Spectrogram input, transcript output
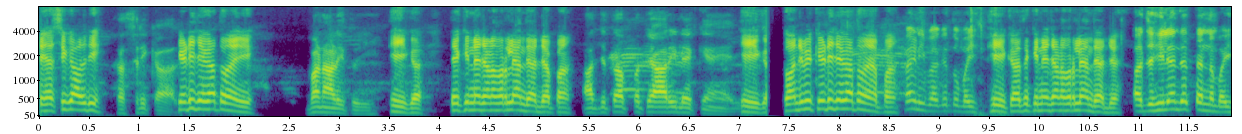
ਸਤਿ ਸ਼੍ਰੀ ਅਕਾਲ ਜੀ। ਸਤਿ ਸ੍ਰੀ ਅਕਾਲ। ਕਿਹੜੀ ਜਗ੍ਹਾ ਤੋਂ ਹੈ ਜੀ? ਬਣ ਵਾਲੀ ਤੋਂ ਜੀ। ਠੀਕ ਹੈ ਤੇ ਕਿੰਨੇ ਜਾਨਵਰ ਲਿਆਂਦੇ ਅੱਜ ਆਪਾਂ? ਅੱਜ ਤਾਂ ਆਪਾਂ ਚਾਰ ਹੀ ਲੈ ਕੇ ਆਏ ਆ ਜੀ। ਠੀਕ ਹੈ ਤੁਹਾਨੂੰ ਵੀ ਕਿਹੜੀ ਜਗ੍ਹਾ ਤੋਂ ਆਏ ਆਪਾਂ? ਭੈਣੀ ਬਾਗੇ ਤੋਂ ਬਾਈ। ਠੀਕ ਹੈ ਤੇ ਕਿੰਨੇ ਜਾਨਵਰ ਲਿਆਂਦੇ ਅੱਜ? ਅੱਜ ਹੀ ਲੈਂਦੇ ਤਿੰਨ ਬਾਈ।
